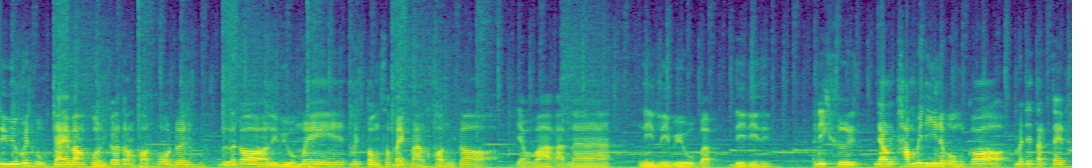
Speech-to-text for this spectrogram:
รีวิวไม่ถูกใจบางคนก็ต้องขอโทษด้วยนะแล้วก็รีวิวไม่ไม่ตรงสเปคบางคนก็อย่าว่ากันนะนี่รีวิวแบบดีๆอันนี้คือยังทำไม่ดีนะผมก็ไม่ได้ตั้งใจท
